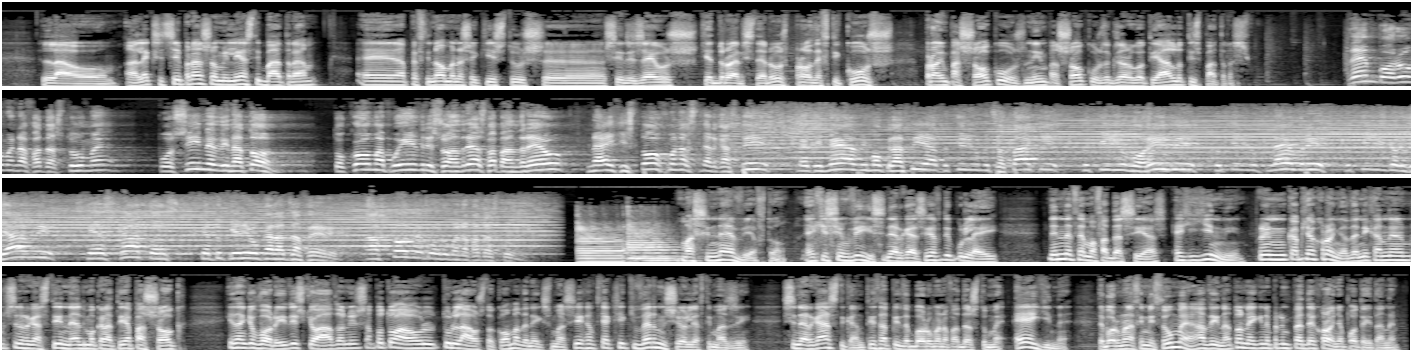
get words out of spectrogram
λαό. Αλέξη Τσίπρας, ομιλία στην Πάτρα, ε, απευθυνόμενος εκεί στους ε, Σιριζέους, κεντροαριστερούς, προοδευτικούς, πρώην Πασόκους, νυν Πασόκους, δεν ξέρω εγώ τι άλλο, της Πάτρας. Δεν μπορούμε να φανταστούμε πως είναι δυνατόν το κόμμα που ίδρυσε ο Ανδρέας Παπανδρέου να έχει στόχο να συνεργαστεί με τη νέα δημοκρατία του κύριου Μητσοτάκη, του κύριου Βορύδη, του κύριου Πλεύρη, του κύριου Γεωργιάδη και εσχάτως και του κυρίου Καρατζαφέρη. Αυτό δεν μπορούμε να φανταστούμε. Μα συνέβη αυτό. Έχει συμβεί. Η συνεργασία αυτή που λέει δεν είναι θέμα φαντασίας. Έχει γίνει πριν κάποια χρόνια. Δεν είχαν συνεργαστεί η Νέα Δημοκρατία, Πασόκ. Ήταν και ο Βορύδης και ο Άδωνης από το ΑΟΛ του λαού στο κόμμα. Δεν έχει σημασία. Είχαν φτιάξει κυβέρνηση όλοι αυτοί μαζί. Συνεργάστηκαν. Τι θα πει, δεν μπορούμε να φανταστούμε. Έγινε. Δεν μπορούμε να θυμηθούμε. Αδύνατον έγινε πριν πέντε χρόνια. Πότε ήταν.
